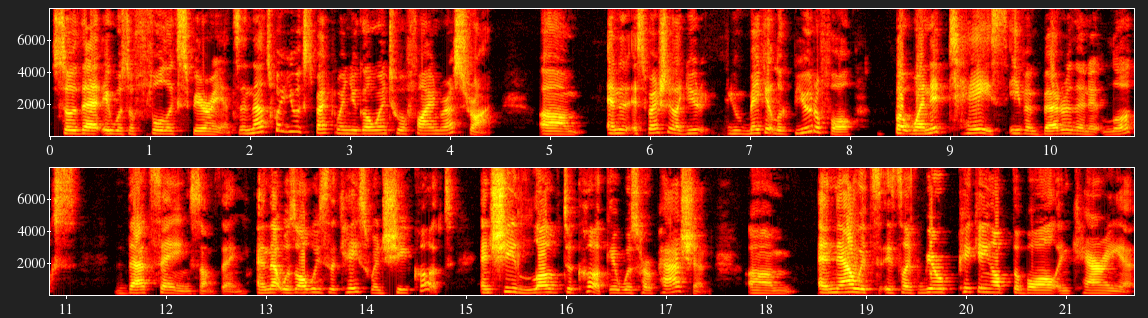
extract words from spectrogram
so that it was a full experience and that's what you expect when you go into a fine restaurant um, and especially like you you make it look beautiful but when it tastes even better than it looks that's saying something and that was always the case when she cooked and she loved to cook. It was her passion. Um, and now it's it's like we're picking up the ball and carrying it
